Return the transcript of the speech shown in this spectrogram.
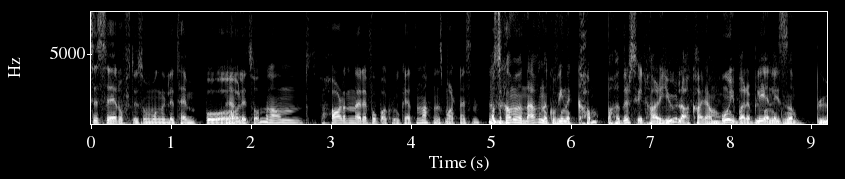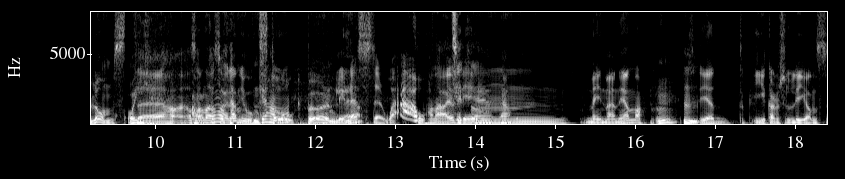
det ser ofte ut som han mangler litt tempo og litt sånn, men han har den der fotballklokheten, da. Den smartnessen. Og så kan man jo nevne hvor fine kamper Huddersfield har i jula. Kayan Moi bare blir en liten sånn blomst. Oi. Eh, han, altså, han Han er altså 15 joker, han Stoke, Burnley, Leicester. Wow! Han er jo Tre- litt sånn ja. mainman igjen, da. Mm. I, I kanskje ligaens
